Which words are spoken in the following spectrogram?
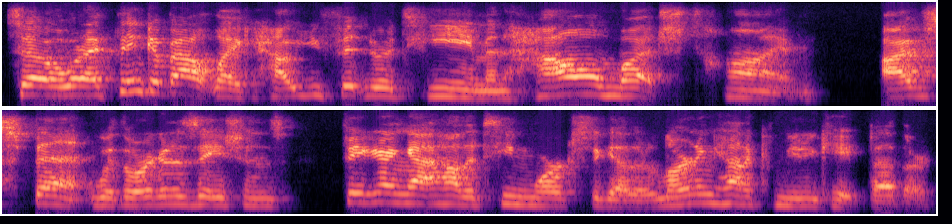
So when I think about like how you fit into a team and how much time I've spent with organizations figuring out how the team works together, learning how to communicate better,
